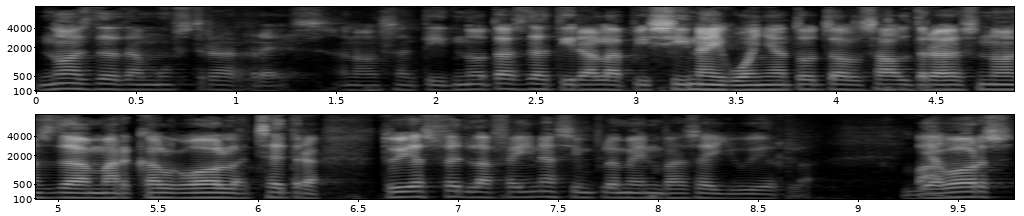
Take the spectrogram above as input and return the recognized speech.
no has de demostrar res, en el sentit, no t'has de tirar a la piscina i guanyar tots els altres, no has de marcar el gol, etc. Tu ja has fet la feina, simplement vas a lluir-la. Llavors,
